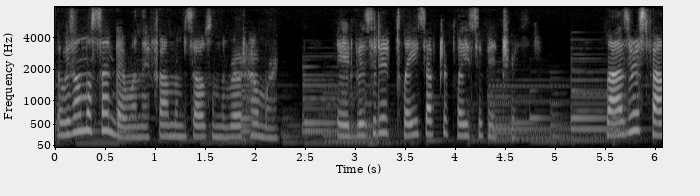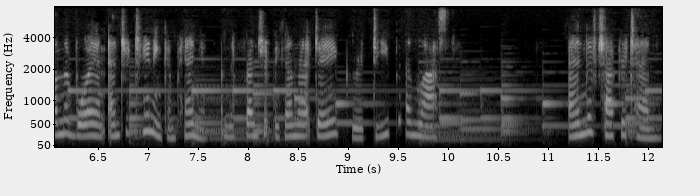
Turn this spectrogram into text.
It was almost sundown when they found themselves on the road homeward. They had visited place after place of interest. Lazarus found the boy an entertaining companion, and the friendship begun that day grew deep and lasting. End of chapter 10.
